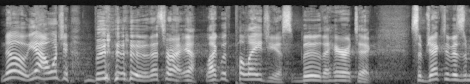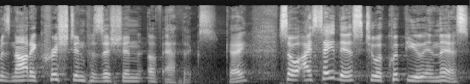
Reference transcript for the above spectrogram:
No, yeah, I want you. Boo. That's right. Yeah, like with Pelagius, boo, the heretic. Subjectivism is not a Christian position of ethics. Okay? So I say this to equip you in this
